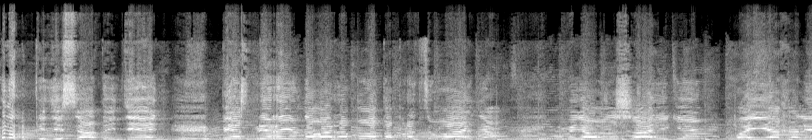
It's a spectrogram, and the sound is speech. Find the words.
На 50-й день беспрерывного работа працювання. У меня уже шарики поехали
